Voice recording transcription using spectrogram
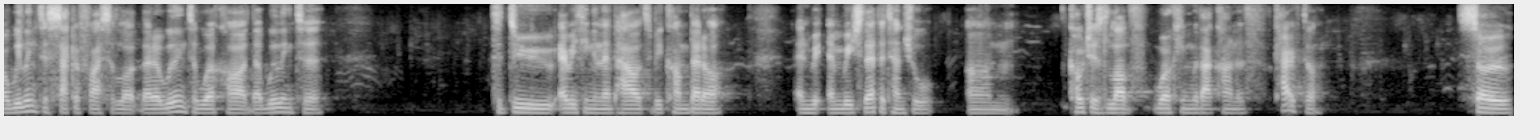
are willing to sacrifice a lot, that are willing to work hard, that are willing to to do everything in their power to become better and re- and reach their potential. Um, coaches love working with that kind of character. So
